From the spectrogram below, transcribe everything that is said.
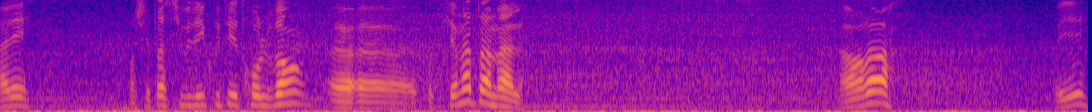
Allez, je sais pas si vous écoutez trop le vent, euh, parce qu'il y en a pas mal. Alors là, vous voyez,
